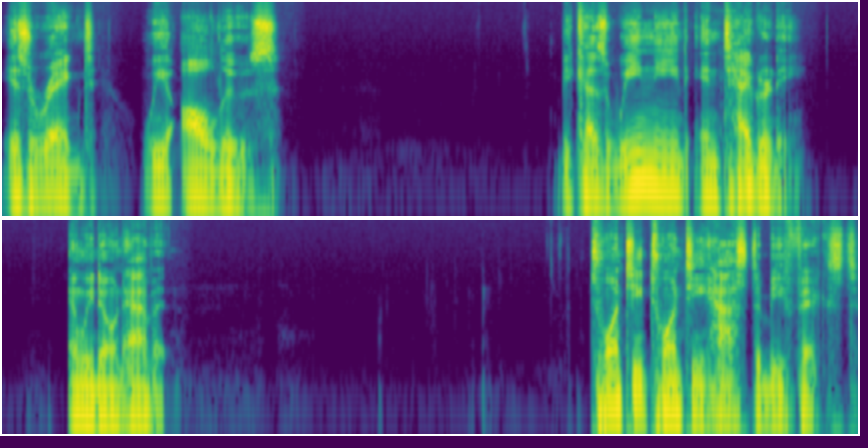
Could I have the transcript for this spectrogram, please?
is rigged, we all lose. because we need integrity and we don't have it. 2020 has to be fixed.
